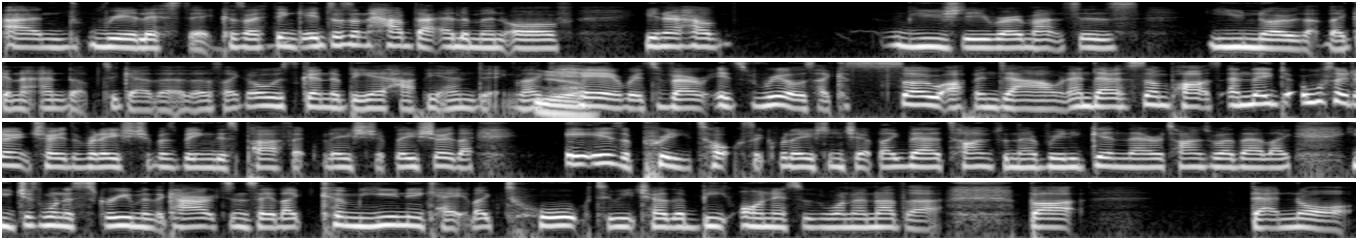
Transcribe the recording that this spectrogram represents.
and realistic because I think it doesn't have that element of, you know, how usually romances you know that they're going to end up together. There's like, oh, it's going to be a happy ending. Like Yeah. here, it's very, it's real. It's like it's so up and down. And there are some parts, and they also don't show the relationship as being this perfect relationship. They show that it is a pretty toxic relationship. Like there are times when they're really good, and there are times where they're like, you just want to scream at the characters and say like, communicate, like talk to each other, be honest with one another. But they're not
